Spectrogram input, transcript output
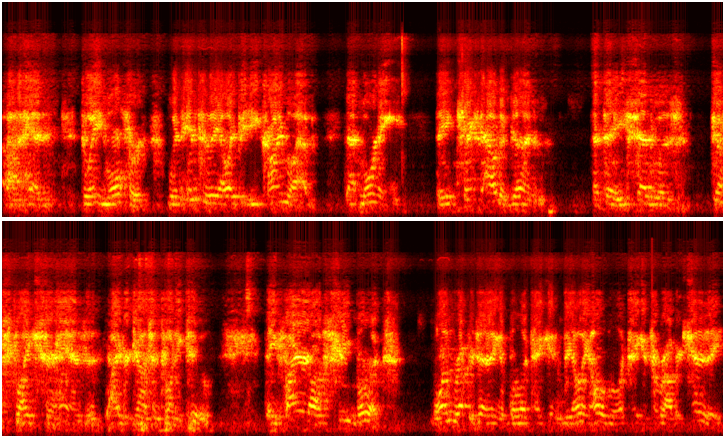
uh, head, Dwayne Wolfer, went into the LAPD crime lab that morning. They checked out a gun that they said was just like Sirhan's at Iver Johnson 22. They fired off three bullets, one representing a bullet taken, the only whole bullet taken from Robert Kennedy,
